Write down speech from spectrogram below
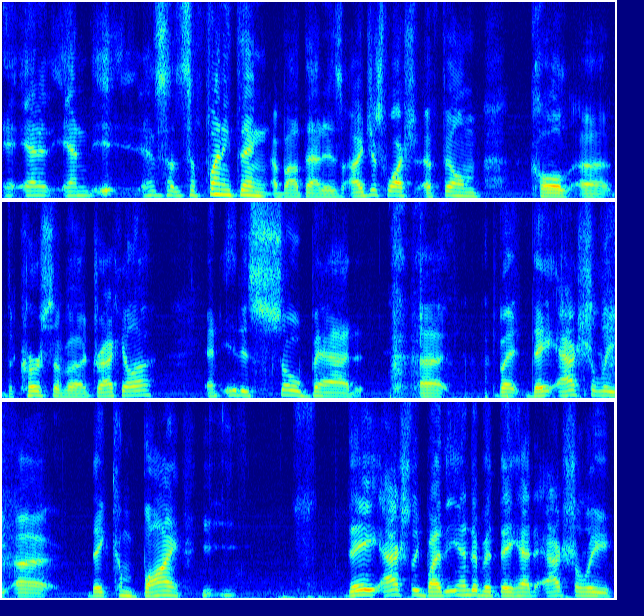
and it, and it, it's, it's a funny thing about that is I just watched a film called uh, The Curse of uh, Dracula, and it is so bad. Uh, but they actually uh, they combine. They actually by the end of it they had actually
